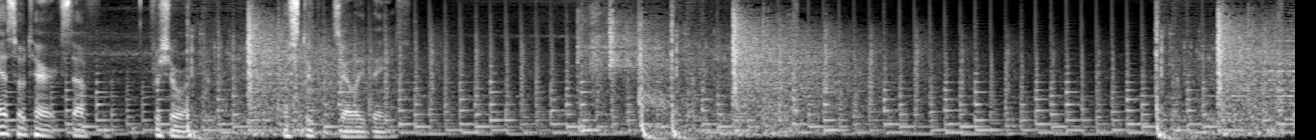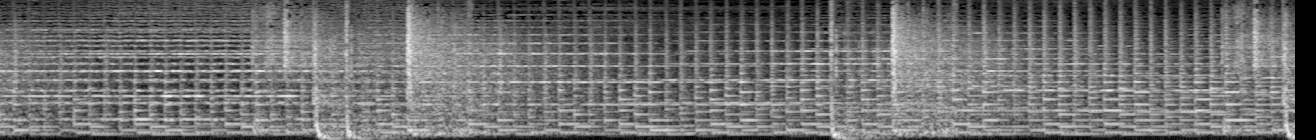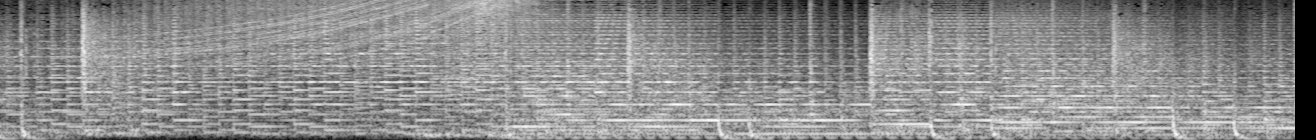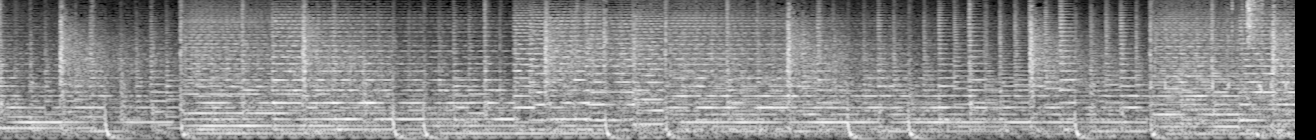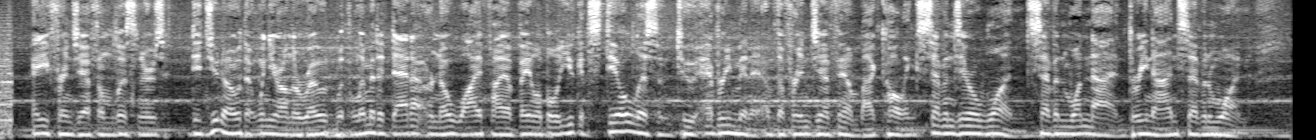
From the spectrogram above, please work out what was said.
esoteric stuff for sure. My stupid jelly beans. You know that when you're on the road with limited data or no Wi Fi available, you can still listen to every minute of the Fringe FM by calling 701 719 3971?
